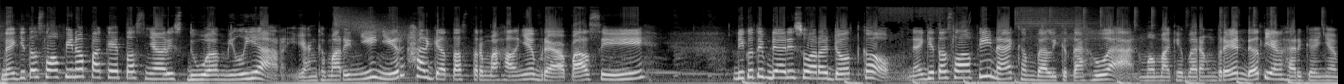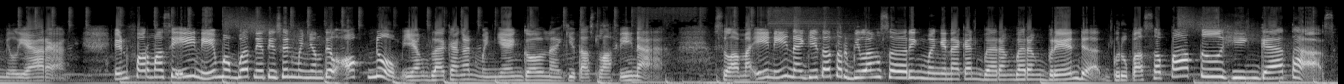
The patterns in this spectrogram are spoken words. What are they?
Nagita Slavina pakai tas nyaris 2 miliar. Yang kemarin nyinyir, harga tas termahalnya berapa sih? Dikutip dari suara.com, Nagita Slavina kembali ketahuan memakai barang branded yang harganya miliaran. Informasi ini membuat netizen menyentil oknum yang belakangan menyenggol Nagita Slavina. Selama ini, Nagita terbilang sering mengenakan barang-barang branded berupa sepatu hingga tas.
